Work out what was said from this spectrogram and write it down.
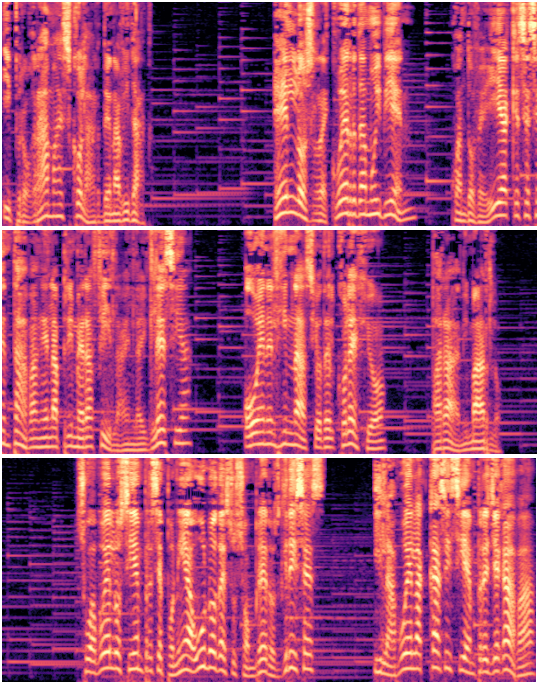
y programa escolar de Navidad. Él los recuerda muy bien cuando veía que se sentaban en la primera fila en la iglesia o en el gimnasio del colegio para animarlo. Su abuelo siempre se ponía uno de sus sombreros grises y la abuela casi siempre llegaba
